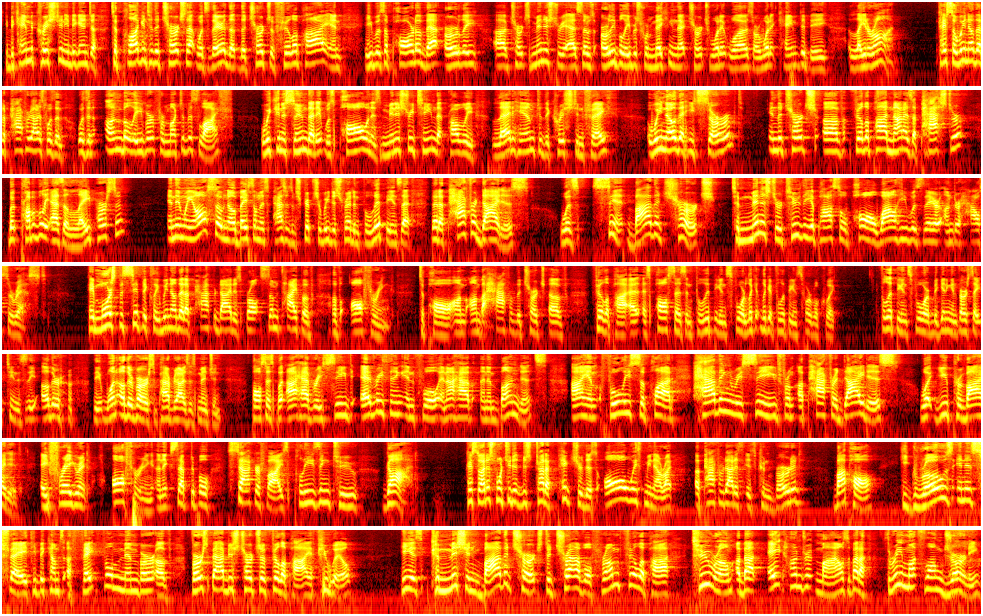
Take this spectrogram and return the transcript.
He became a Christian. He began to, to plug into the church that was there, the, the church of Philippi, and he was a part of that early uh, church ministry as those early believers were making that church what it was or what it came to be later on. Okay, so we know that Epaphroditus was an, was an unbeliever for much of his life. We can assume that it was Paul and his ministry team that probably led him to the Christian faith. We know that he served in the church of Philippi, not as a pastor, but probably as a layperson. And then we also know, based on this passage of scripture we just read in Philippians, that, that Epaphroditus was sent by the church to minister to the Apostle Paul while he was there under house arrest. Okay, more specifically, we know that Epaphroditus brought some type of, of offering to Paul on, on behalf of the church of Philippi, as Paul says in Philippians 4. Look at, look at Philippians 4 real quick. Philippians 4, beginning in verse 18. This is the other, the one other verse Epaphroditus is mentioned. Paul says, But I have received everything in full, and I have an abundance. I am fully supplied, having received from Epaphroditus what you provided, a fragrant offering, an acceptable sacrifice pleasing to God. Okay, so I just want you to just try to picture this all with me now, right? Epaphroditus is converted by Paul. He grows in his faith. He becomes a faithful member of First Baptist Church of Philippi, if you will. He is commissioned by the church to travel from Philippi to Rome, about 800 miles, about a three month long journey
